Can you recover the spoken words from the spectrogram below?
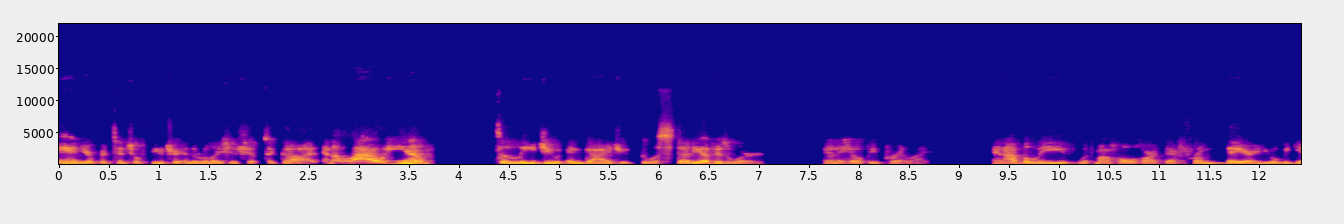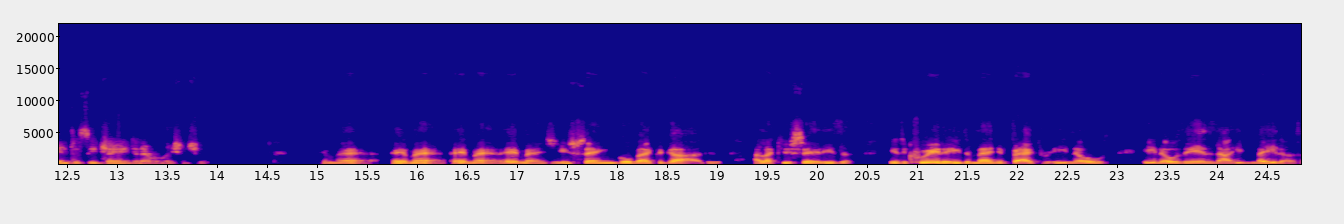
and your potential future in the relationship to God and allow Him to lead you and guide you through a study of His Word and a healthy prayer life. And I believe with my whole heart that from there, you'll begin to see change in that relationship. Amen. Amen. Amen. Amen. You saying go back to God. I like you said, he's a he's a creator, he's a manufacturer. He knows he knows the ins and outs. He made us.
